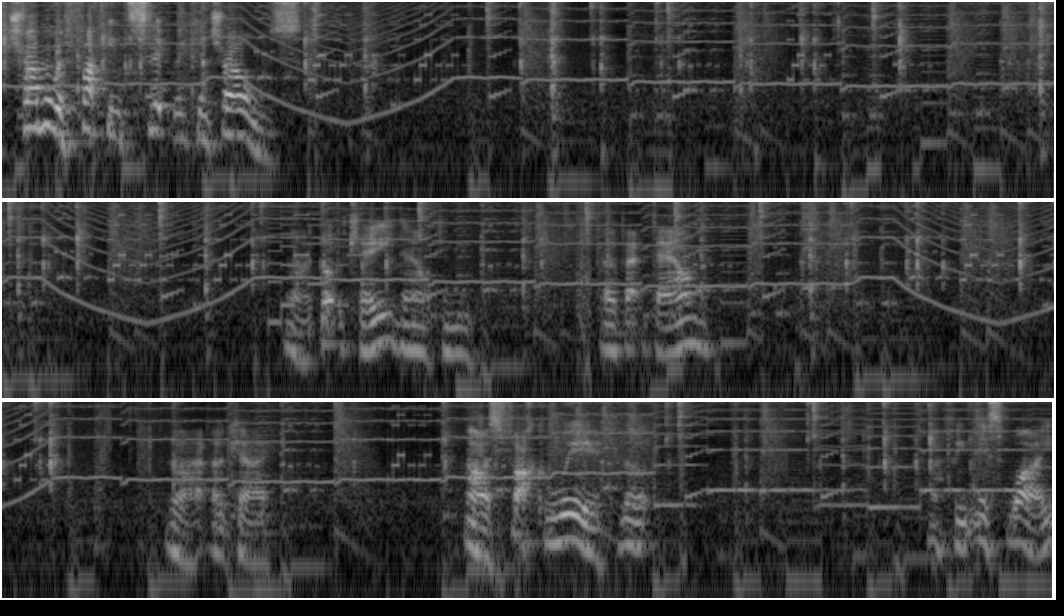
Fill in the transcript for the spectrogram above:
Trouble with fucking slippery controls. Right, got the key, now I can go back down. Right, okay. Oh, it's fucking weird, look. I think this way.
